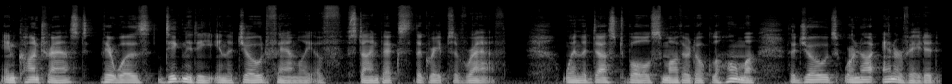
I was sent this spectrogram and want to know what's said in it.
In contrast, there was dignity in the Joad family of Steinbeck's The Grapes of Wrath. When the Dust Bowl smothered Oklahoma, the Joads were not enervated,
